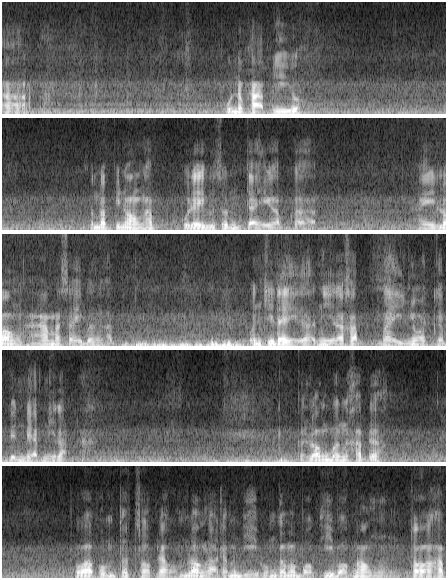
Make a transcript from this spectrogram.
อ่าคุณภาพดีอยู่สำหรับพี่น้องครับผู้ใดผู้สนใจครับก็ให้ล่องหามาใส่เบิ่งครับ ลที่ใดก็นี่แหละครับ ใบหยอดก็เป็นแบบนี้ละก็ล่องเบิ่งนะครับเด้อเพราะว่าผมทดสอบแล้วผมล่องแล้วถ้ามันดี ผมก็มาบอกพี่บอกน้องต่อครับ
